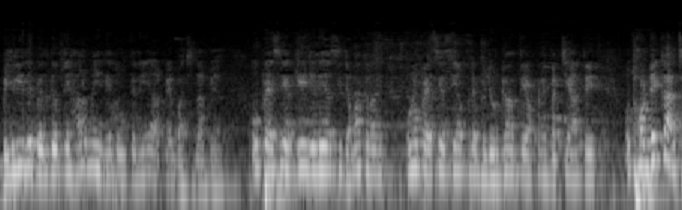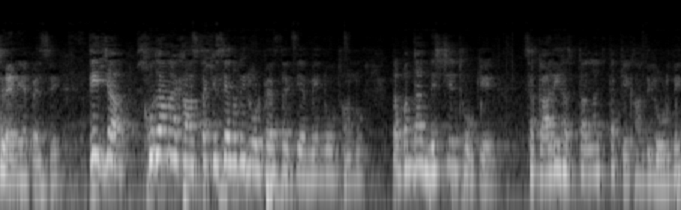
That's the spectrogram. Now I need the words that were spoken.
ਬਿਜਲੀ ਦੇ ਬਿੱਲ ਦੇ ਉੱਤੇ ਹਰ ਮਹੀਨੇ 2-3000 ਰੁਪਏ ਬਚਦਾ ਪਿਆ। ਉਹ ਪੈਸੇ ਅੱਗੇ ਜਿਹੜੇ ਅਸੀਂ ਜਮ੍ਹਾਂ ਕਰਾਂਗੇ, ਹੁਣ ਉਹ ਪੈਸੇ ਅਸੀਂ ਆਪਣੇ ਬਜ਼ੁਰਗਾਂ ਤੇ, ਆਪਣੇ ਬੱਚਿਆਂ ਤੇ, ਉਹ ਤੁਹਾਡੇ ਘਰ 'ਚ ਰਹਿ ਰਹੇ ਆ ਪੈਸੇ। ਤੀਜਾ, ਖੁਦਾ ਨਾ ਖਾਸਤਾ ਕਿਸੇ ਨੂੰ ਵੀ ਲੋੜ ਪੈ ਸਕਦੀ ਹੈ, ਮੈਨੂੰ, ਤੁਹਾਨੂੰ। ਤਾਂ ਬੰਦਾ ਨਿਸ਼ਚਿਤ ਹੋ ਕੇ ਸਰਕਾਰੀ ਹਸਪਤਾਲਾਂ 'ਚ ਧੱਕੇ ਖਾਣ ਦੀ ਲੋੜ ਨਹੀਂ,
